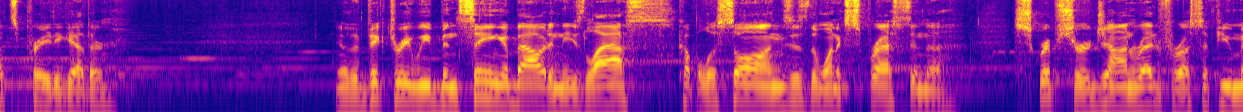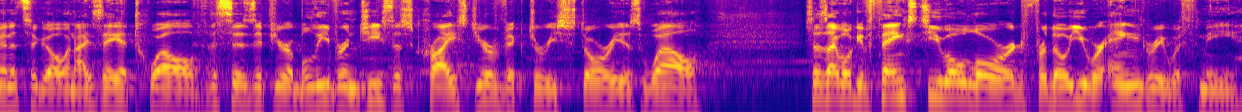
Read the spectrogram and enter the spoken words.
Let's pray together. You know, the victory we've been singing about in these last couple of songs is the one expressed in the scripture John read for us a few minutes ago in Isaiah 12. This is, if you're a believer in Jesus Christ, your victory story as well. It says, I will give thanks to you, O Lord, for though you were angry with me,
